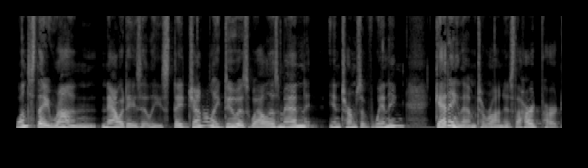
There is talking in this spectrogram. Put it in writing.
Once they run, nowadays at least, they generally do as well as men in terms of winning. Getting them to run is the hard part.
